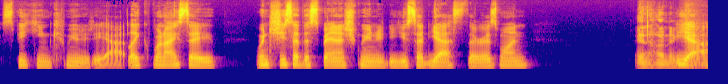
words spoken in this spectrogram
speaking community at? Like when I say, when she said the Spanish community, you said, yes, there is one. in Huntington? Yeah.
